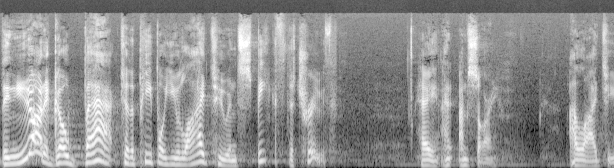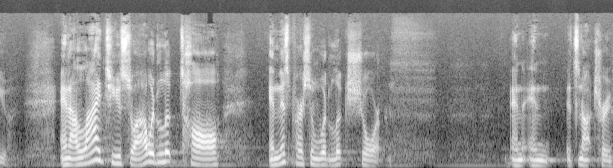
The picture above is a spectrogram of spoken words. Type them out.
then you ought to go back to the people you lied to and speak the truth. Hey I, i'm sorry. I lied to you. And i lied to you so i would look tall and this person would look short. And and it's not true.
